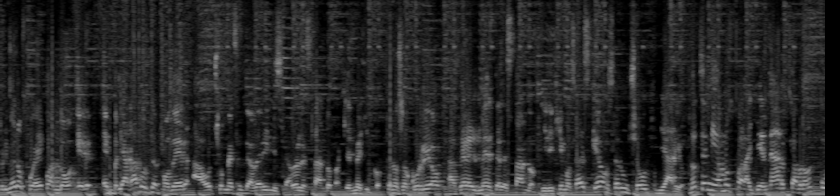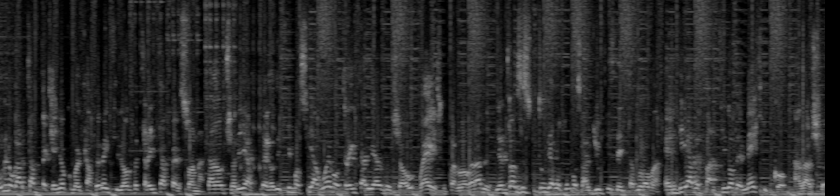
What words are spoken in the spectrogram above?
primero fue cuando eh, embriagados de poder a ocho meses de haber iniciado el stand-up aquí en México, se nos ocurrió hacer el mes del stand-up y dijimos, ¿sabes qué? Vamos a hacer un show diario. No teníamos para llenar, cabrón, un lugar tan pequeño como el Café 22 de 30 personas cada ocho días, pero dijimos, sí, a huevo, 30 días de show, güey, súper lograble. Y entonces un día nos fuimos al Yupis de Interloma, en día de partido de México, a dar show.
